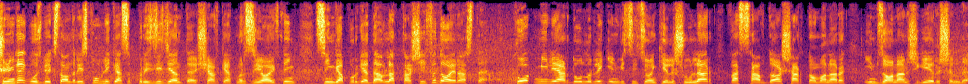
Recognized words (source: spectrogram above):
Shuningdek o'zbekiston respublikasi prezidenti shavkat mirziyoyevning singapurga davlat tashrifi doirasida ko'p milliard dollarlik investitsion kelishuvlar va savdo shartnomalari imzolanishiga erishildi.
